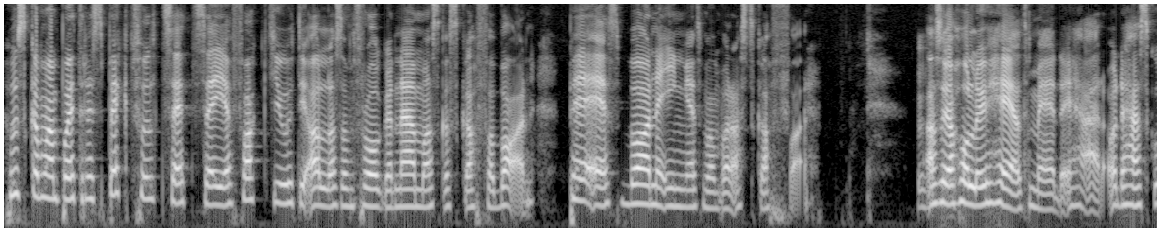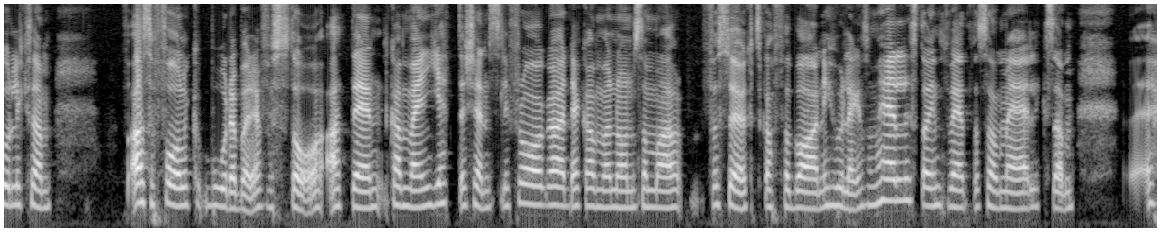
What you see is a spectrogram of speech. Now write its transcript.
Hur ska man på ett respektfullt sätt säga fuck you till alla som frågar när man ska skaffa barn? PS. Barn är inget man bara skaffar. Mm. Alltså jag håller ju helt med dig här och det här skulle liksom Alltså folk borde börja förstå att det kan vara en jättekänslig fråga, det kan vara någon som har försökt skaffa barn i hur länge som helst och inte vet vad som är liksom eh,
